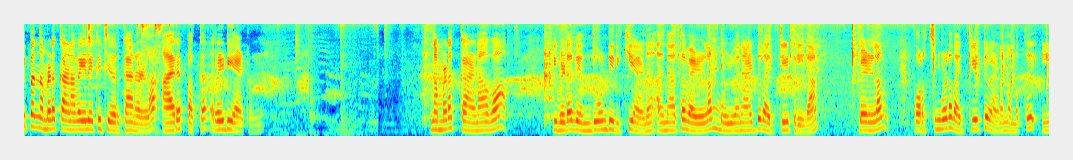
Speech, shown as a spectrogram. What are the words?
ഇപ്പം നമ്മുടെ കണവയിലേക്ക് ചേർക്കാനുള്ള അരപ്പൊക്കെ റെഡി ആയിട്ടുണ്ട്. നമ്മുടെ കണവ ഇവിടെ വെന്തുകൊണ്ടിരിക്കുകയാണ്. അതിനകത്ത് വെള്ളം മുഴുവനായിട്ട് വറ്റിയിട്ടില്ല. വെള്ളം കുറച്ചും കൂടെ വറ്റിയിട്ട് വേണം നമുക്ക് ഈ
